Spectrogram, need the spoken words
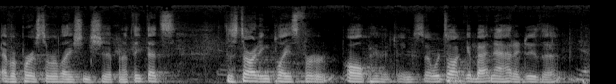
have a personal relationship, and I think that's the starting place for all parenting. So, we're talking about now how to do that. Yeah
